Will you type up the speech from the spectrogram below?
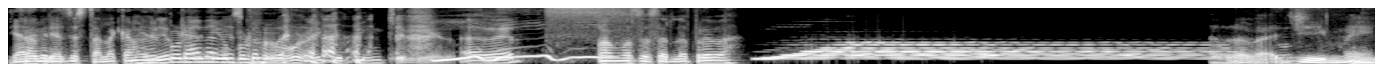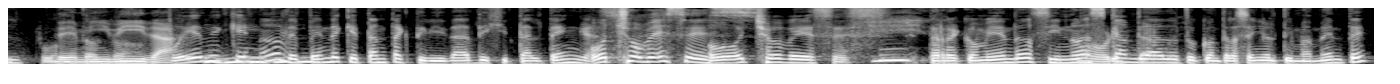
ya Cambia. deberías de estarla A cambiando. ver, Yo pon el cada mío, vez por favor. Ay, qué pinche miedo. A ver, vamos a hacer la prueba. Arroba gmail.com. De mi vida. Puede que no, depende qué tanta actividad digital tengas. Ocho veces. Ocho veces. Te recomiendo, si no No, has ahorita, cambiado tu contraseña últimamente,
